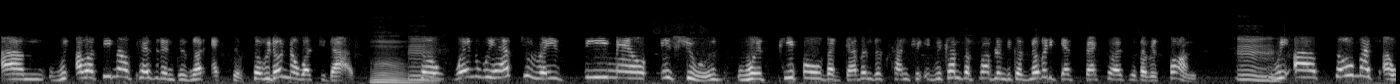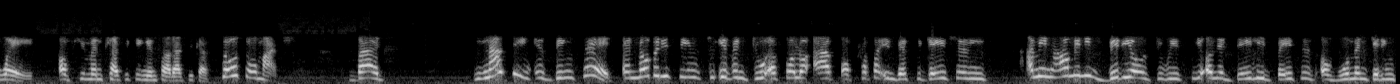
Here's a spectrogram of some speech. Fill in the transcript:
um, we, our female president is not active, so we don't know what she does. Hmm. Hmm. So when we have to raise female issues with people that govern this country, it becomes a problem because nobody gets back to us with a response. We are so much aware of human trafficking in South Africa, so so much, but nothing is being said, and nobody seems to even do a follow up or proper investigations. I mean, how many videos do we see on a daily basis of women getting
